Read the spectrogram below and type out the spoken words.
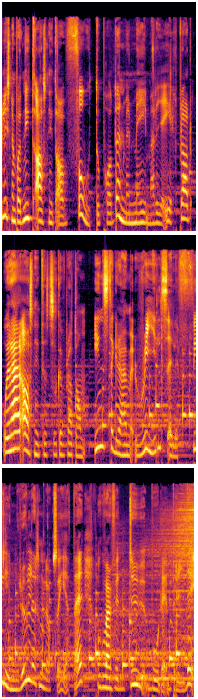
lyssnar på ett nytt avsnitt av Fotopodden med mig Maria Ekblad. Och i det här avsnittet så ska vi prata om Instagram Reels, eller filmrullar som det också heter, och varför du borde bry dig.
